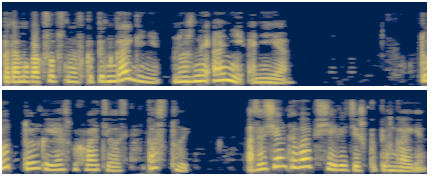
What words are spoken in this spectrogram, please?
потому как, собственно, в Копенгагене нужны они, а не я. Тут только я спохватилась. Постой, а зачем ты вообще летишь в Копенгаген?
